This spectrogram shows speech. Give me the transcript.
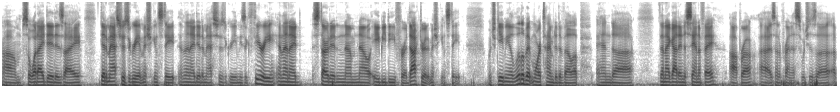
Um, so what I did is I did a master's degree at Michigan State, and then I did a master's degree in music theory, and then I started and I'm now ABD for a doctorate at Michigan State, which gave me a little bit more time to develop. And uh, then I got into Santa Fe Opera uh, as an apprentice, which is a, a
